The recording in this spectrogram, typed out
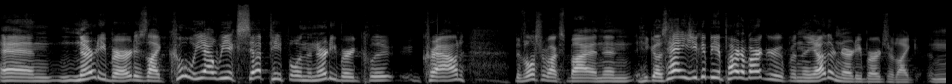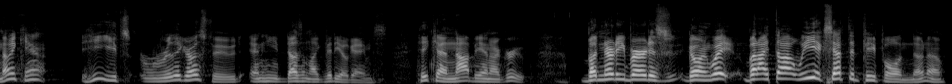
And Nerdy Bird is like, cool, yeah, we accept people in the Nerdy Bird cl- crowd. The vulture walks by, and then he goes, hey, you could be a part of our group. And the other Nerdy Birds are like, no, he can't. He eats really gross food, and he doesn't like video games. He cannot be in our group. But Nerdy Bird is going, wait, but I thought we accepted people. And no, no.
